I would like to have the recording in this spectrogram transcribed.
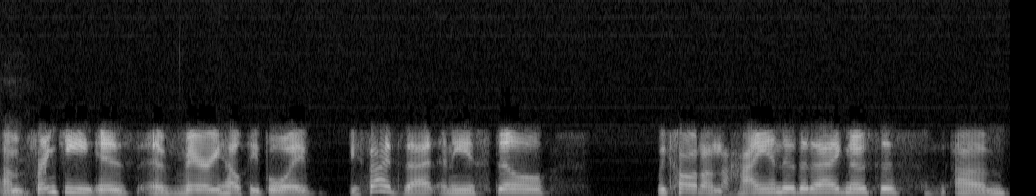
Um, Frankie is a very healthy boy. Besides that, and he is still, we call it on the high end of the diagnosis. Um,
